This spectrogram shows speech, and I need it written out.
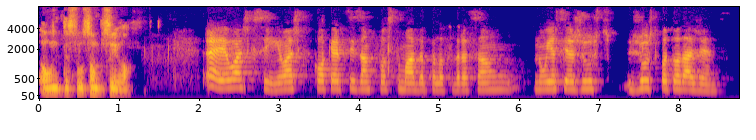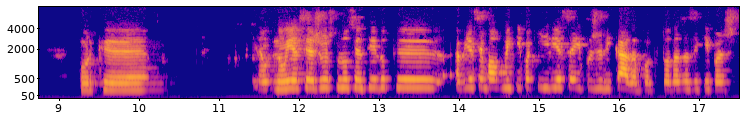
a única solução possível. É, eu acho que sim. Eu acho que qualquer decisão que fosse tomada pela Federação não ia ser justo, justo para toda a gente, porque não, ia ser justo no sentido que havia sempre alguma equipa que iria sair prejudicada, porque todas as equipas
